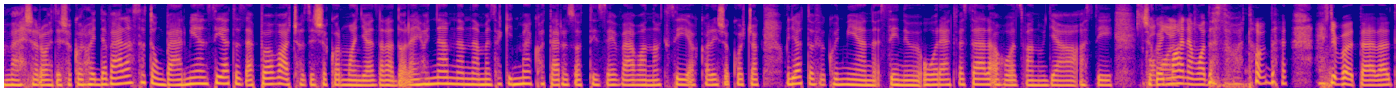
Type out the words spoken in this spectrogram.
vásárolt, és akkor, hogy de választhatunk bármilyen szíjat az Apple Watchhoz, és akkor mondja az eladó lány, hogy nem, nem, nem, ezek így meghatározott izével vannak szíjakkal, és akkor csak, hogy attól függ, hogy milyen színű órát veszel, ahhoz van ugye a, szíj. És akkor, hogy majdnem odaszóltam, de egyből tellett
